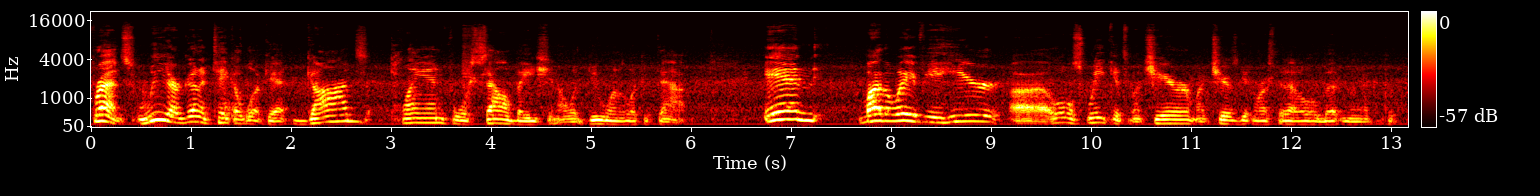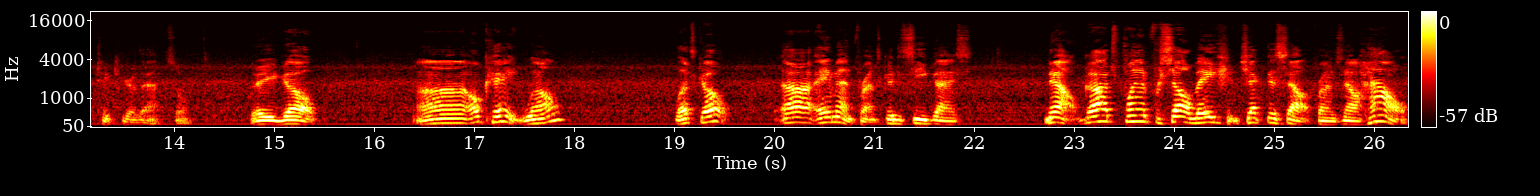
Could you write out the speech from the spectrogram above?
Friends, we are going to take a look at God's plan for salvation. I do want to look at that. And by the way, if you hear uh, a little squeak, it's my chair. My chair's getting rusted out a little bit, and then I can put, take care of that. So there you go. Uh, okay, well, let's go. Uh, amen, friends. Good to see you guys. Now, God's plan for salvation. Check this out, friends. Now, how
